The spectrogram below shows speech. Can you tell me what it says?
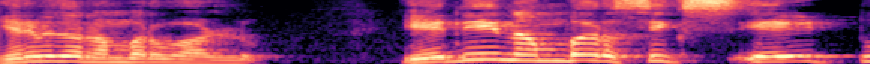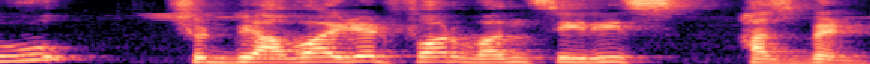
ఎనిమిదో నంబర్ వాళ్ళు. Any number six eight two should be avoided for one series husband.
